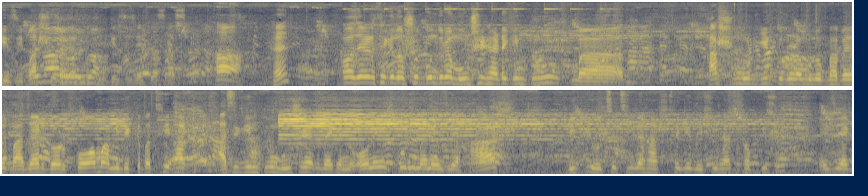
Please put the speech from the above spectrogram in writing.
কেজি পাঁচশো টাকার মতন কেজি যাইতেছে আজকে। হ্যাঁ। হ্যাঁ? বাজারের থেকে দর্শক বন্ধুরা মুন্সির হাটে কিন্তু হাঁস মুরগির তুলনামূলকভাবে বাজার দর কম আমি দেখতে পাচ্ছি। আর আজকে কিন্তু মুন্সির হাটে দেখেন অনেক পরিমাণে যে হাঁস বিক্রি হচ্ছে চীনা হাঁস থেকে দেশি হাঁস সব কিছু এই যে এক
